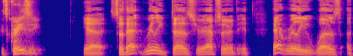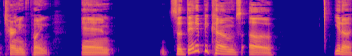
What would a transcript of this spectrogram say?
it's crazy. Yeah. So that really does. You're absolutely. It that really was a turning point, and so then it becomes a. You know,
